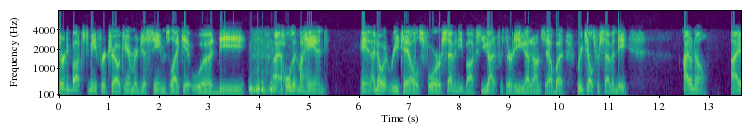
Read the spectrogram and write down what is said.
30 bucks to me for a trail camera just seems like it would be I hold it in my hand and I know it retails for 70 bucks. You got it for 30. You got it on sale, but retails for 70. I don't know. I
